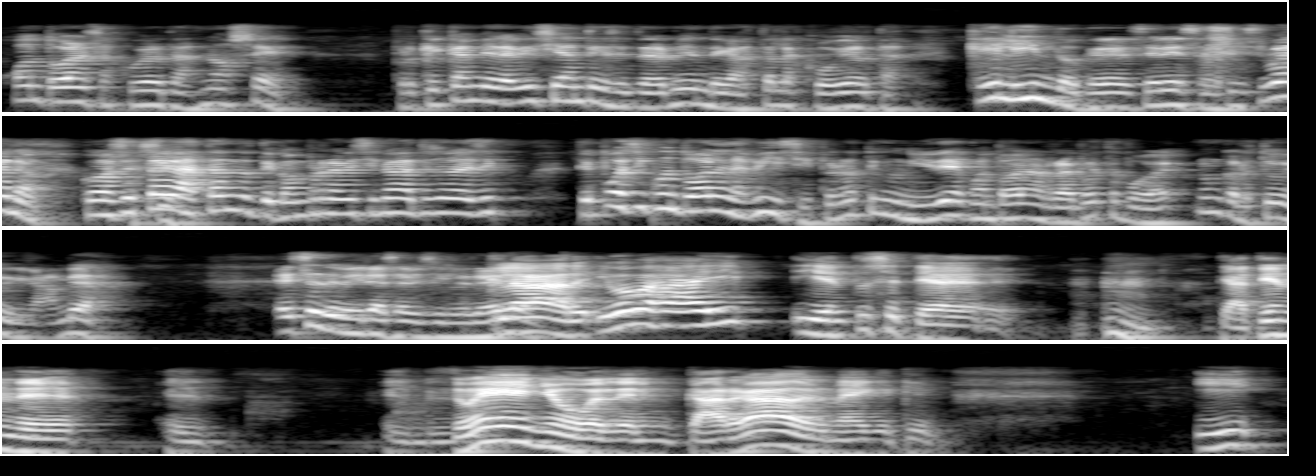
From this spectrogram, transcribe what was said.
¿Cuánto valen esas cubiertas? No sé. Porque cambia la bici antes que se terminen de gastar las cubiertas. Qué lindo que debe ser eso. Bueno, cuando se está Sí. gastando te compré una bici nueva, entonces te puedo decir cuánto valen las bicis, pero no tengo ni idea cuánto valen los repuestos porque nunca los tuve que cambiar. Ese debería ser bicicleta. Claro, y vos vas ahí y entonces te, te atiende el, el dueño o el encargado, el me- que- y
